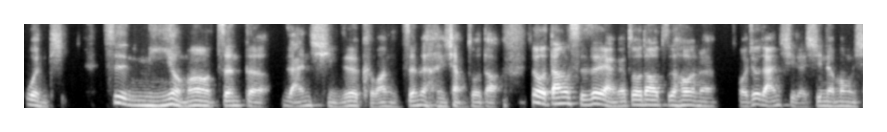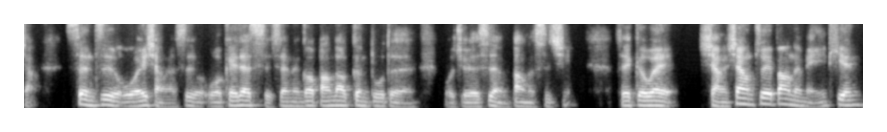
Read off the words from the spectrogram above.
问题，是你有没有真的燃起这个渴望，你真的很想做到。所以我当时这两个做到之后呢，我就燃起了新的梦想，甚至我也想的是，我可以在此生能够帮到更多的人，我觉得是很棒的事情。所以各位想象最棒的每一天。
